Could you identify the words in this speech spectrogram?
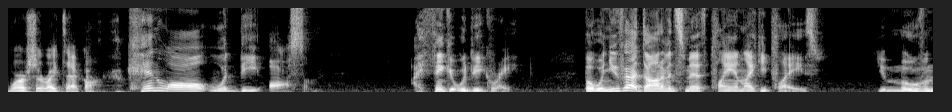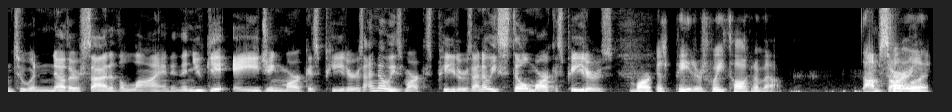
Wirfs at right tackle. Kinlaw would be awesome. I think it would be great. But when you've got Donovan Smith playing like he plays, you move him to another side of the line, and then you get aging Marcus Peters. I know he's Marcus Peters. I know he's still Marcus Peters. Marcus Peters, what are you talking about? I'm sorry.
